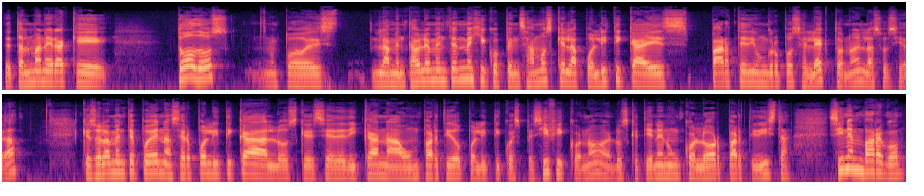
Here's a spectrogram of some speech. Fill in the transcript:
De tal manera que todos, pues lamentablemente en México pensamos que la política es parte de un grupo selecto, ¿no? En la sociedad, que solamente pueden hacer política a los que se dedican a un partido político específico, ¿no? A los que tienen un color partidista. Sin embargo,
